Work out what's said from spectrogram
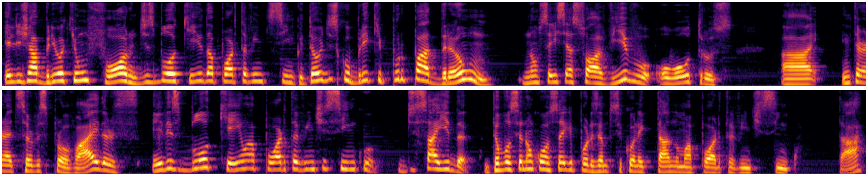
ele já abriu aqui um fórum, desbloqueio da porta 25. Então eu descobri que por padrão, não sei se é só a Vivo ou outros uh, Internet Service Providers, eles bloqueiam a porta 25 de saída. Então você não consegue, por exemplo, se conectar numa porta 25, tá?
